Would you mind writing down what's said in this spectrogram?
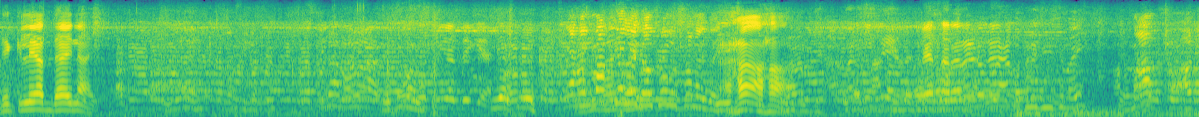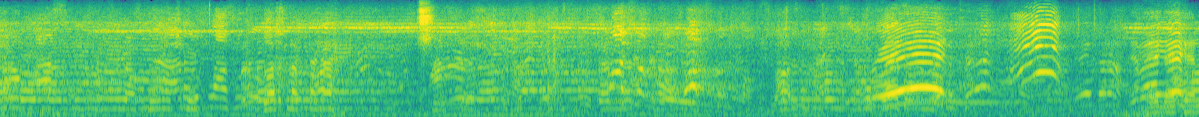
ডিক্লেয়ার দেয় নাই এখন মাছ গেলে গেল সমস্যা নাই ভাই হ্যাঁ হ্যাঁ কত কেজি হয়েছে ভাই মাছ আঠারো প্লাস আঠারো প্লাস দশ লাখ টাকা এই দেখেন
